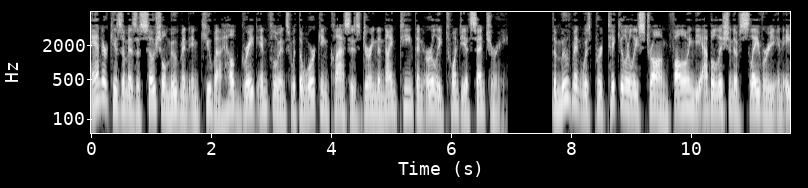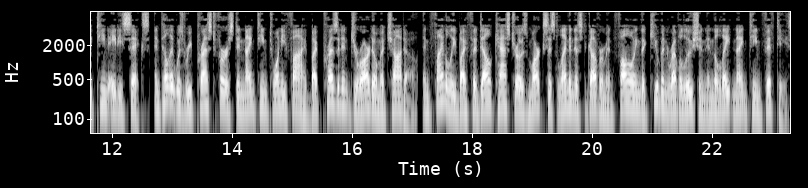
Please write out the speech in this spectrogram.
Anarchism as a social movement in Cuba held great influence with the working classes during the 19th and early 20th century. The movement was particularly strong following the abolition of slavery in 1886, until it was repressed first in 1925 by President Gerardo Machado, and finally by Fidel Castro's Marxist-Leninist government following the Cuban Revolution in the late 1950s.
